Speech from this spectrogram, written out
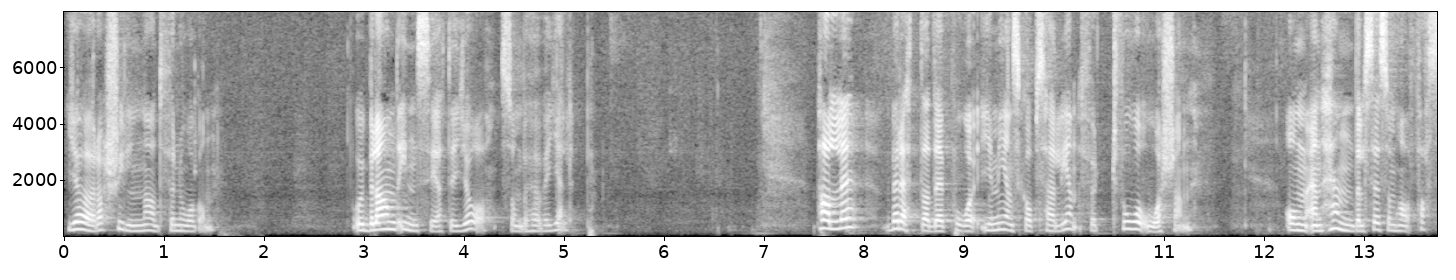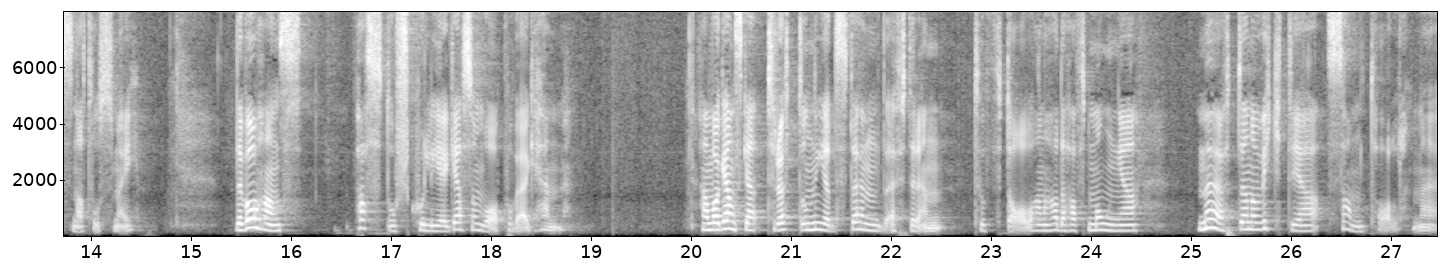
Göra skillnad för någon. Och ibland inse att det är jag som behöver hjälp. Palle berättade på gemenskapshelgen för två år sedan om en händelse som har fastnat hos mig. Det var hans pastorskollega som var på väg hem. Han var ganska trött och nedstämd efter en tuff dag och han hade haft många möten och viktiga samtal med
